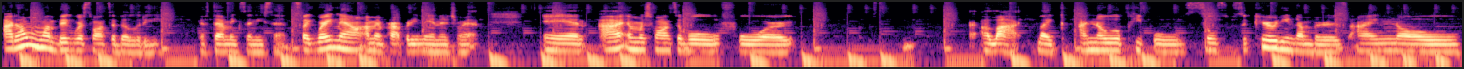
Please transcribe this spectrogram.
I don't want big responsibility if that makes any sense. Like right now I'm in property management and I am responsible for a lot. Like I know people's social security numbers. I know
